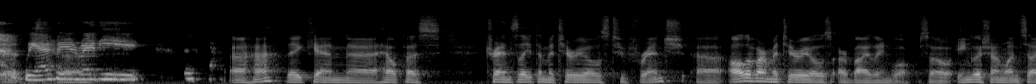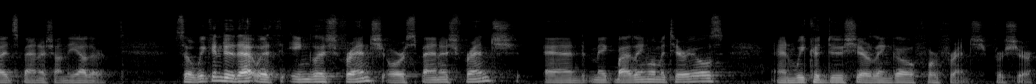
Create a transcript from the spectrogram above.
that, we are uh, ready. Uh-huh. They can uh, help us translate the materials to French. Uh, all of our materials are bilingual, so English on one side, Spanish on the other. So we can do that with English French or Spanish French and make bilingual materials, and we could do ShareLingo for French for sure.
